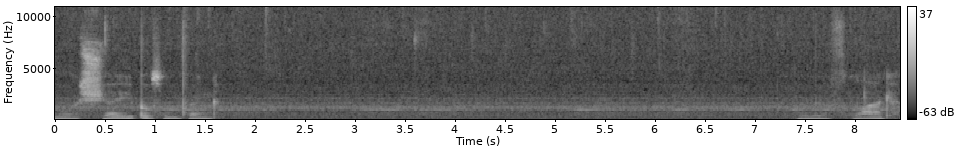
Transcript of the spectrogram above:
more shape or something. Flag.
